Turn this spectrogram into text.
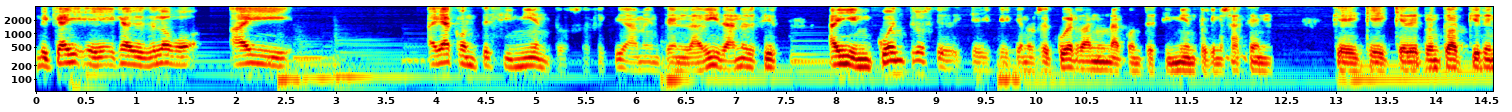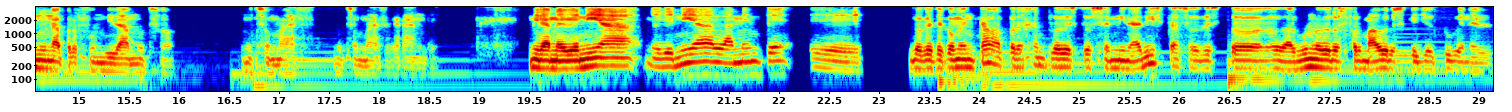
de que hay, eh, desde luego, hay, hay acontecimientos, efectivamente, en la vida, ¿no? Es decir, hay encuentros que, que, nos recuerdan un acontecimiento, que nos hacen, que, que, de pronto adquieren una profundidad mucho, mucho más, mucho más grande. Mira, me venía, me venía a la mente eh, lo que te comentaba, por ejemplo, de estos seminaristas o de, esto, de algunos de los formadores que yo tuve en el,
